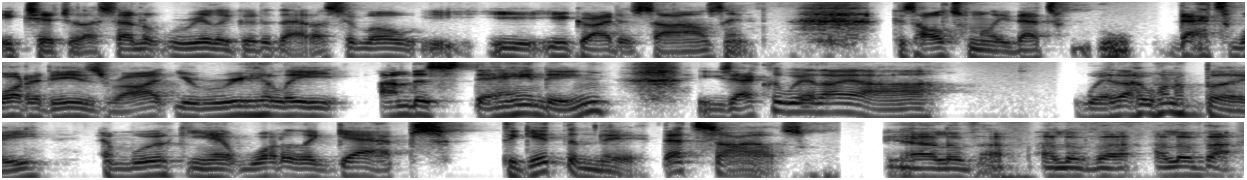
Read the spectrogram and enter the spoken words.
etc.?" They say, "Look, really good at that." I said, "Well, you, you're great at sales then," because ultimately that's that's what it is, right? You're really understanding exactly where they are, where they want to be, and working out what are the gaps to get them there. That's sales. Yeah, I love that. I love that. I love that.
